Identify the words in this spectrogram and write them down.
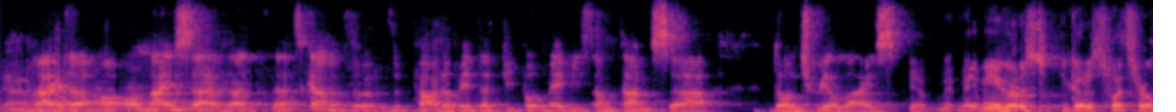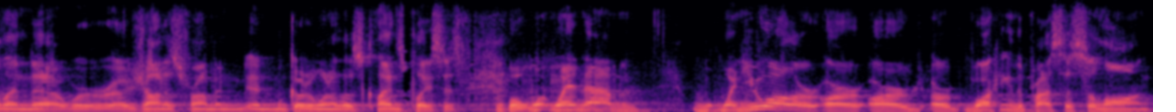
Yeah. But uh, on my side, that that's kind of the, the part of it that people maybe sometimes uh, don't realize. Yeah, maybe you go to you go to Switzerland uh, where uh, Jean is from and, and go to one of those cleanse places. well, when um, when you all are, are are are walking the process along,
